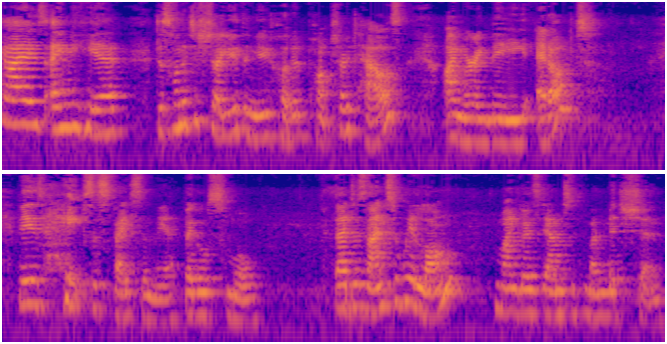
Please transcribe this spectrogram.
Hi guys, Amy here. Just wanted to show you the new hooded poncho towels. I'm wearing the adult. There's heaps of space in there, big or small. They're designed to wear long. Mine goes down to my mid shin.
